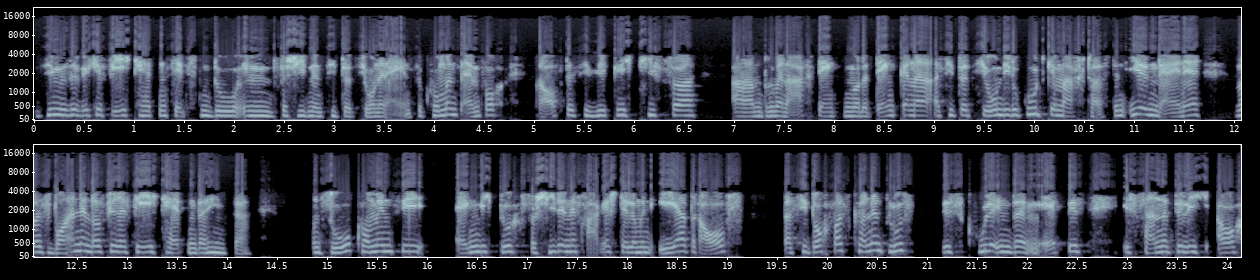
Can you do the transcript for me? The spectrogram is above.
beziehungsweise welche Fähigkeiten setzen du in verschiedenen Situationen ein. So kommen es einfach drauf, dass sie wirklich tiefer ähm, drüber nachdenken oder denken an eine Situation, die du gut gemacht hast, an irgendeine. Was waren denn da für ihre Fähigkeiten dahinter? Und so kommen sie eigentlich durch verschiedene Fragestellungen eher drauf, dass sie doch was können. Plus das Coole in der App ist, es sind natürlich auch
